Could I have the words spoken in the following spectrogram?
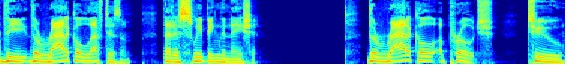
the the radical leftism that is sweeping the nation. The radical approach to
